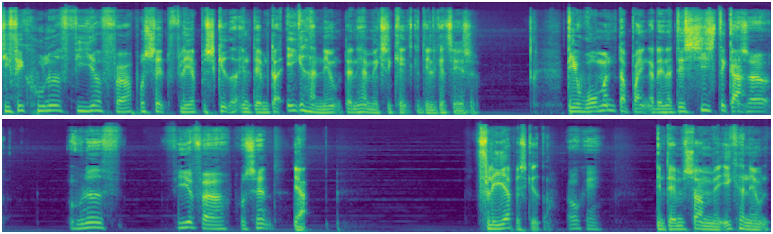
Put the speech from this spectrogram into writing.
de fik 144 procent flere beskeder, end dem, der ikke havde nævnt den her meksikanske delikatesse. Det er Woman, der bringer den her. Det er sidste gang. Altså... Altså, 144 procent? Flere beskeder. Okay. End dem, som øh, ikke har nævnt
